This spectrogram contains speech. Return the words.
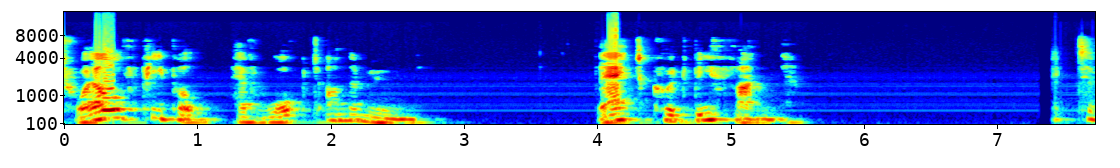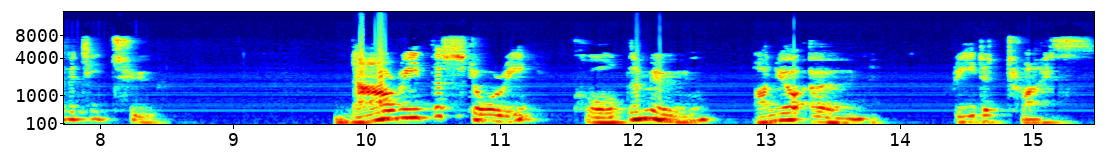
Twelve people have walked on the moon. That could be fun. Activity 2. Now read the story called The Moon on your own. Read it twice.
